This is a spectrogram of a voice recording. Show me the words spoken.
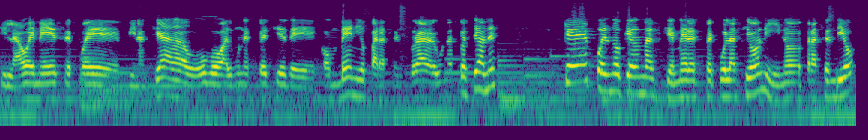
si la OMS fue financiada o hubo alguna especie de convenio para censurar algunas cuestiones, que pues no quedó más que mera especulación y no trascendió.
